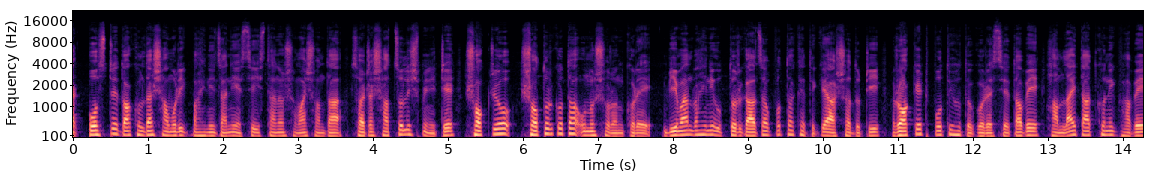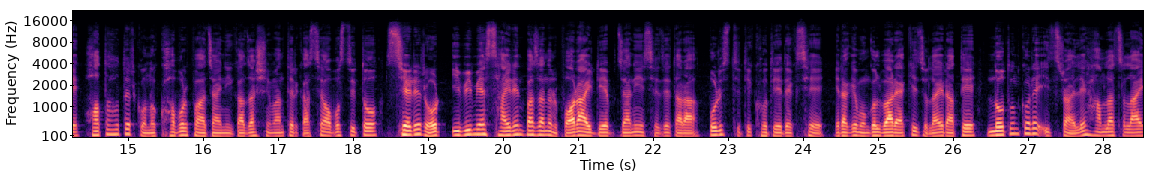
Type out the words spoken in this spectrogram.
এক পোস্টে দখলদার সামরিক বাহিনী জানিয়েছে, স্থানীয় সময় সন্ধ্যা ছয়টা সাতচল্লিশ মিনিটে সক্রিয় সতর্কতা অনুসরণ করে বিমান বাহিনী উত্তর গাজা উপত্যকা থেকে আসা দুটি রকেট প্রতিহত করেছে। তবে হামলায় তাৎক্ষণিকভাবে হতাহতের কোনো খবর পাওয়া যায় যায়নি গাজা সীমান্তের কাছে অবস্থিত সেডে রোড ইবিমে সাইরেন বাজানোর পর আইডিএফ জানিয়েছে যে তারা পরিস্থিতি খতিয়ে দেখছে। এর আগে মঙ্গলবার একই জুলাই রাতে নতুন করে ইসরায়েলে হামলা চালায়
